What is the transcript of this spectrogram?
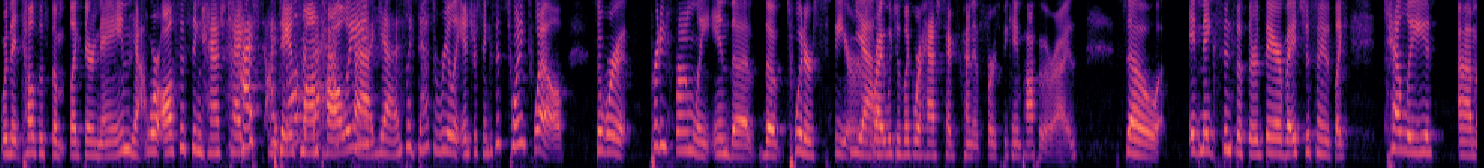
where it tells us the like their name, Yeah. we're also seeing hashtag Hasht- Dance Moms Holly. hashtag, Yes. It's like that's really interesting because it's 2012. So we're pretty firmly in the the Twitter sphere, Yeah. right? Which is like where hashtags kind of first became popularized. So it makes sense that they're there, but it's just something that's like Kelly, um,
